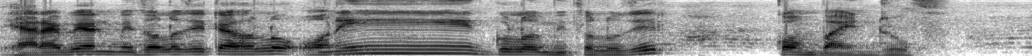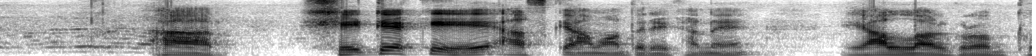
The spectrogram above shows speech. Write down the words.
অ্যারাবিয়ান মিথোলজিটা হলো অনেকগুলো মিথোলজির কম্বাইন্ড রূপ। আর সেটাকে আজকে আমাদের এখানে এই আল্লাহর গ্রন্থ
